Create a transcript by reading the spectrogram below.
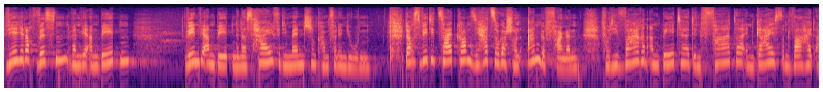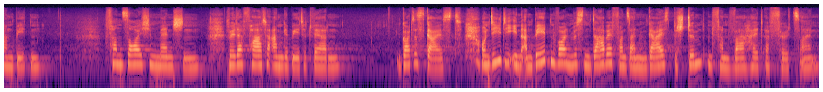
Wir jedoch wissen, wenn wir anbeten, wen wir anbeten, denn das Heil für die Menschen kommt von den Juden. Doch es wird die Zeit kommen, sie hat sogar schon angefangen, wo die wahren Anbeter den Vater in Geist und Wahrheit anbeten. Von solchen Menschen will der Vater angebetet werden. Gott ist Geist und die, die ihn anbeten wollen, müssen dabei von seinem Geist bestimmt und von Wahrheit erfüllt sein.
